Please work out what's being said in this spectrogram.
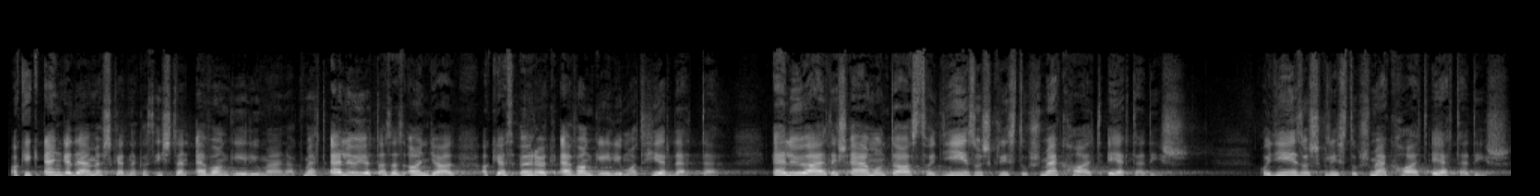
akik engedelmeskednek az Isten evangéliumának, mert előjött az az angyal, aki az örök evangéliumot hirdette. Előállt és elmondta azt, hogy Jézus Krisztus meghalt érted is. Hogy Jézus Krisztus meghalt érted is.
